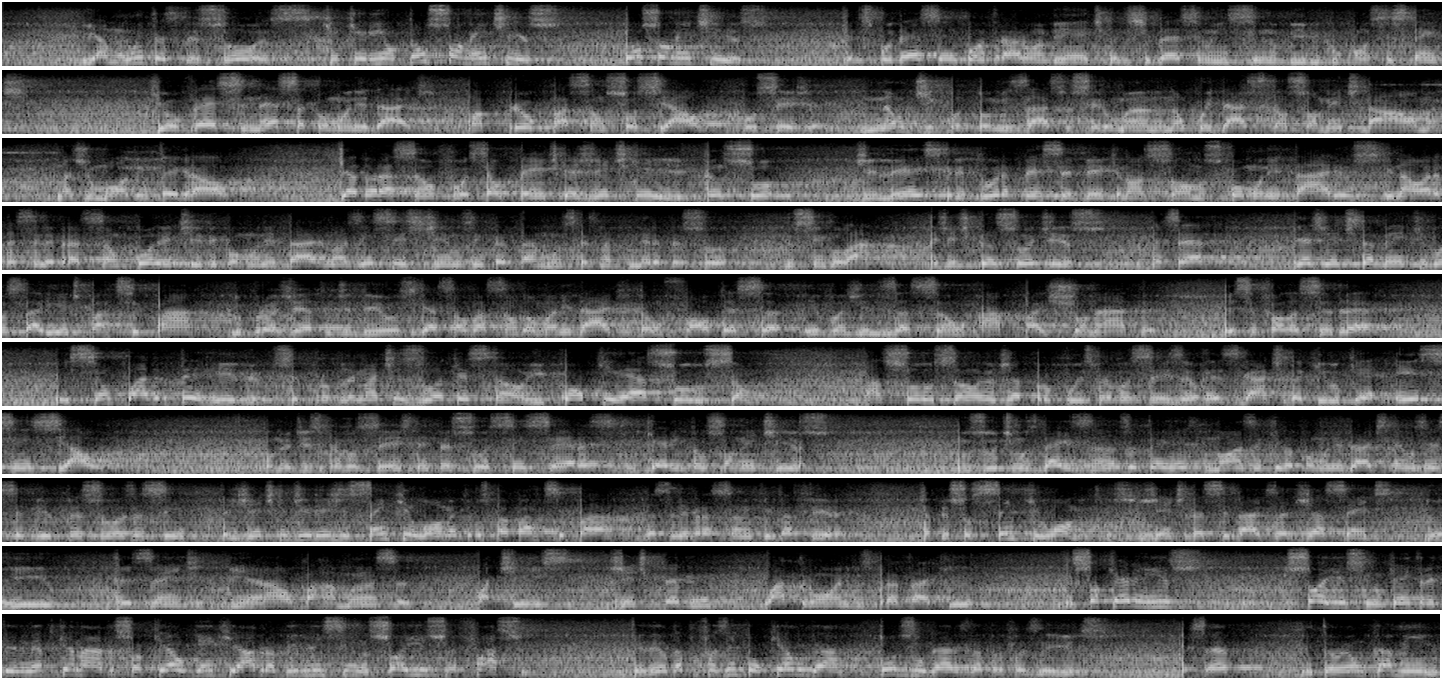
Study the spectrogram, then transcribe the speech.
E há muitas pessoas que queriam tão somente isso, tão somente isso, que eles pudessem encontrar um ambiente, que eles tivessem um ensino bíblico consistente, que houvesse nessa comunidade uma preocupação social, ou seja, não dicotomizasse o ser humano, não cuidasse tão somente da alma, mas de um modo integral, que a adoração fosse autêntica, a gente que cansou de ler a Escritura, perceber que nós somos comunitários e na hora da celebração coletiva e comunitária nós insistimos em cantar músicas na primeira pessoa do singular. A gente cansou disso, percebe? E a gente também que gostaria de participar do projeto de Deus que é a salvação da humanidade. Então falta essa evangelização apaixonada. Aí você fala assim, André, esse é um quadro terrível. Você problematizou a questão. E qual que é a solução? A solução eu já propus para vocês, é o resgate daquilo que é essencial. Como eu disse para vocês, tem pessoas sinceras que querem então somente isso. Nos últimos 10 anos, tenho, nós aqui na comunidade temos recebido pessoas assim. Tem gente que dirige 100 quilômetros para participar da celebração em quinta-feira. Já pensou 100 quilômetros? Gente das cidades adjacentes, do Rio, Resende, Pinheiral, Barra Mansa, Patis, gente que pega quatro ônibus para estar aqui. Eles só querem isso. Só isso. Não quer entretenimento, quer nada. Só quer alguém que abra a Bíblia e ensina. Só isso. É fácil. Entendeu? Dá para fazer em qualquer lugar. Todos os lugares dá para fazer isso. Percebe? Então é um caminho.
